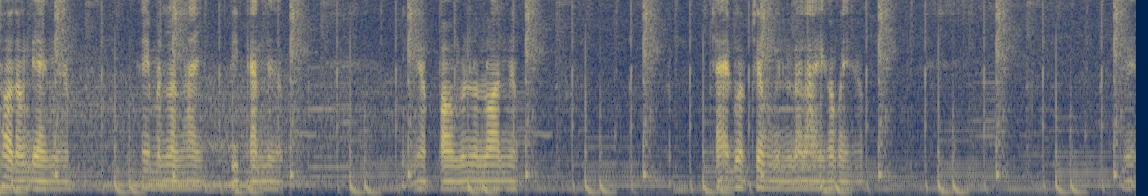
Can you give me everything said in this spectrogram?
ท่อทองแดงนะครับ ให้มันละลายติดกันนะครับนี่ครับเป่ามันร้อนๆครับ ใช้รวบเชื่อมเงินละลายเข้าไปครับ นี่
